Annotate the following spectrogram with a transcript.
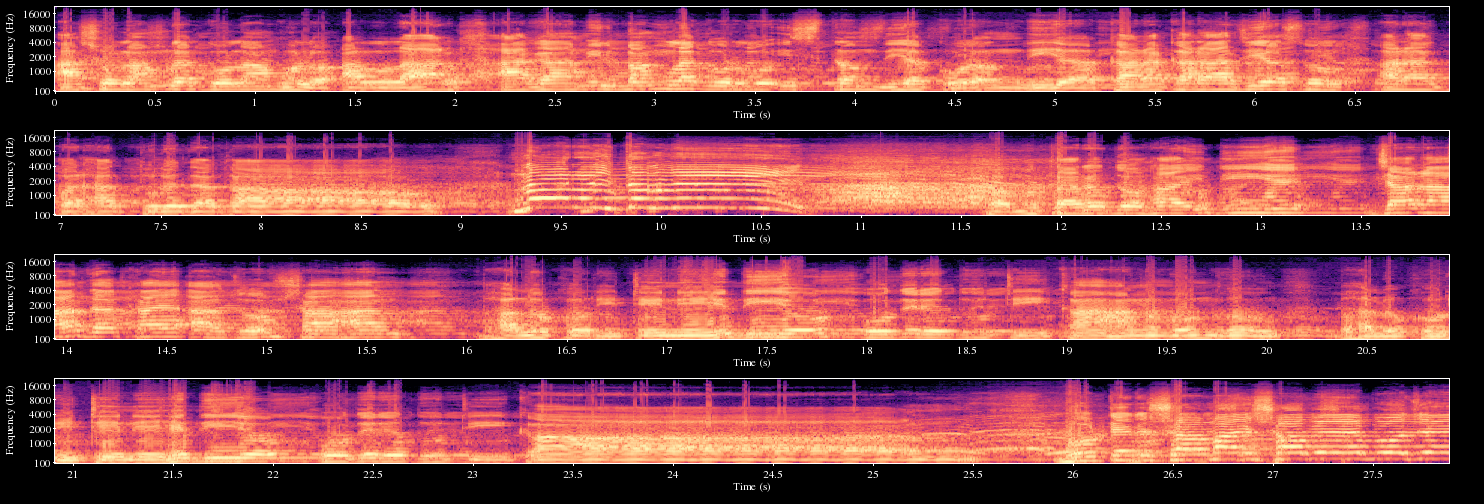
আসল আমরা গোলাম হলো আল্লাহর। আগামীর বাংলা করব, ইসলাম দিয়া, কোরআন দিয়া। কারা কারা আজি আছো? আর একবার হাত তুলে দেখাও। ক্ষমতার দোহাই দিয়ে যারা দেখায় আজব শান, ভালো করে টেনে দিও ওদের দুটি কান বন্ধু, ভালো করে টেনে দিও ওদের দুটি কান। ভোটের সময় সবে বোঝে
